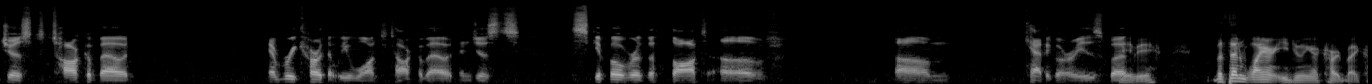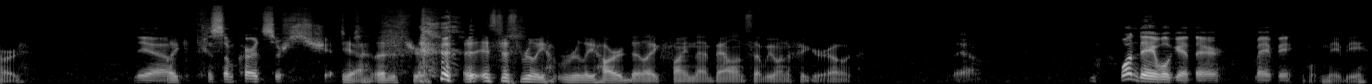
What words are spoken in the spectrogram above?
just talk about every card that we want to talk about and just skip over the thought of um, categories. But Maybe, but then why aren't you doing a card by card? Yeah, Like, because some cards are shit. yeah, that is true. It- it's just really really hard to like find that balance that we want to figure out. yeah. One day we'll get there. Maybe. Maybe,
